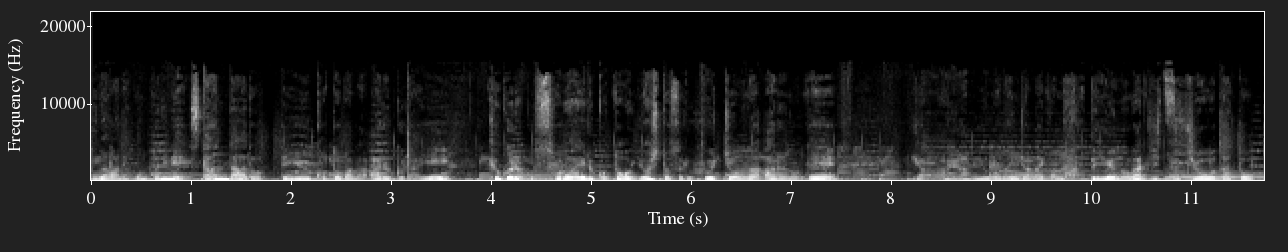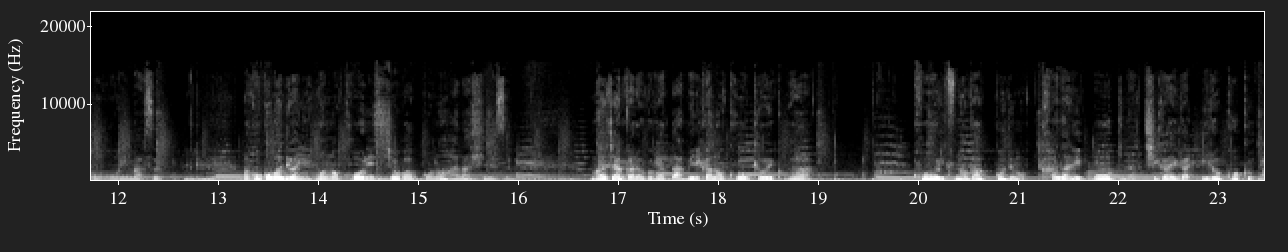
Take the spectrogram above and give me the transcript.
今はね本当にねスタンダードっていう言葉があるくらい極力揃えることを良しとする風潮があるのでいや選びようがないんじゃないかなっていうのが実情だと思います、まあ、ここまでは日本の公立小学校の話です。まー、あ、ちゃんから伺ったアメリカの公教育は公立の学校でもかなり大きな違いが色濃く現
